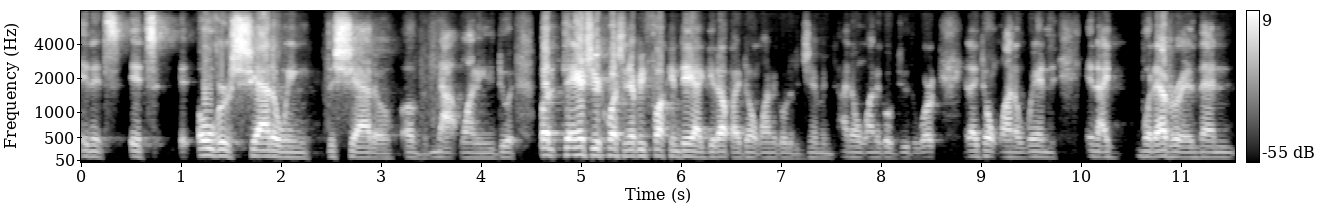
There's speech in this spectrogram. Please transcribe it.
and it's it's overshadowing the shadow of not wanting to do it. But to answer your question, every fucking day I get up, I don't want to go to the gym and I don't want to go do the work and I don't want to win and I whatever. And then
